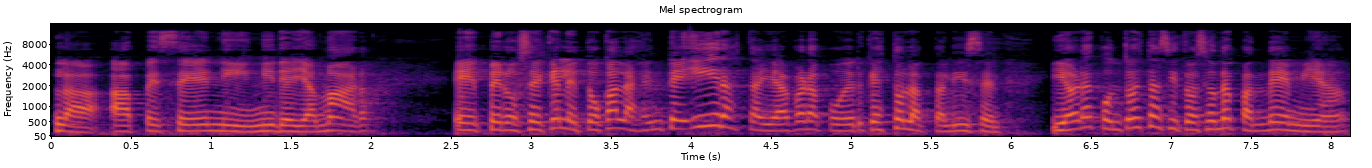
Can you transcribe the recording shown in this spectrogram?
APC ni, ni de llamar, eh, pero sé que le toca a la gente ir hasta allá para poder que esto lo actualicen. Y ahora con toda esta situación de pandemia,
